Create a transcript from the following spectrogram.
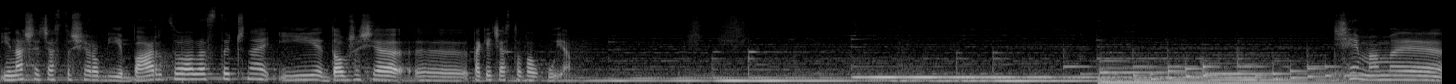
i nasze ciasto się robi bardzo elastyczne i dobrze się y, takie ciasto wałkuje. Mamy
